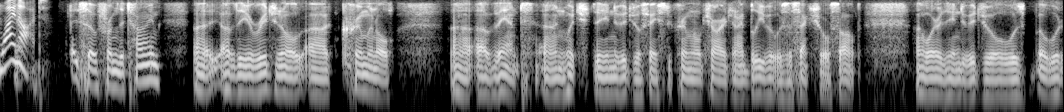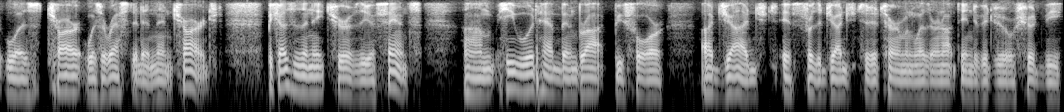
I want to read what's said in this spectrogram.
why yeah. not? So from the time uh, of the original uh, criminal uh, event in which the individual faced a criminal charge, and I believe it was a sexual assault, uh, where the individual was uh, was char- was arrested and then charged. Because of the nature of the offense, um, he would have been brought before a judge if for the judge to determine whether or not the individual should be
